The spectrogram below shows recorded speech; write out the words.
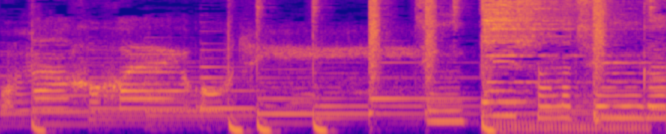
我们后会无期。听悲伤的情歌，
